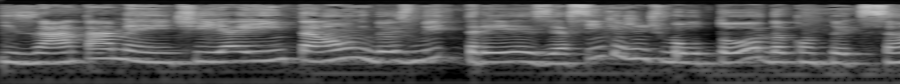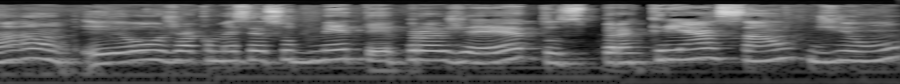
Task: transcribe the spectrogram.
Exatamente. E aí, então, em 2013, assim que a gente voltou da competição, eu já comecei a submeter projetos para criação de um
